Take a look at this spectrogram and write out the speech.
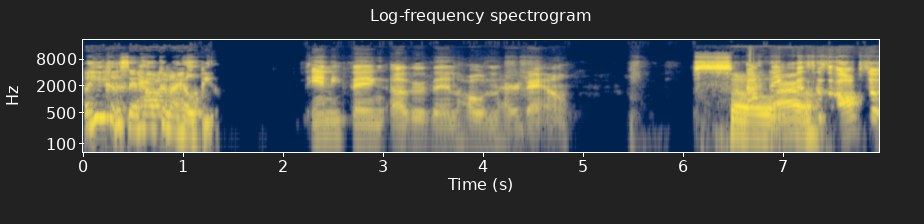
Like he could have said, How can I help you? anything other than holding her down. So I think I, this is also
